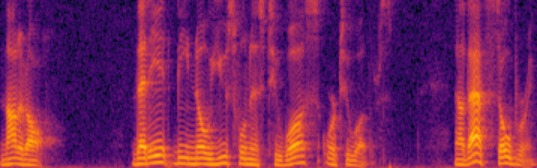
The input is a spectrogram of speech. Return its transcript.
not at all. That it be no usefulness to us or to others. Now that's sobering.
